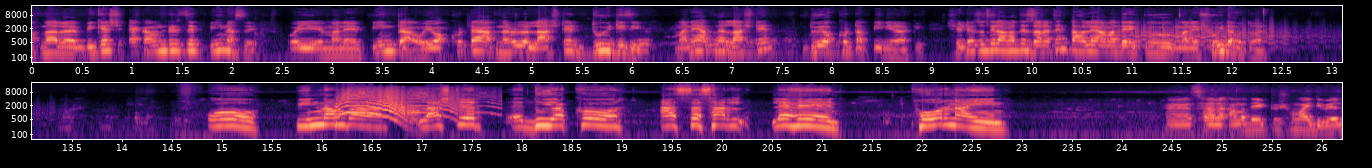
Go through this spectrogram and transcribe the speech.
আপনার বিকাশ অ্যাকাউন্টের যে পিন আছে, ওই মানে পিনটা, ওই অক্ষরটা আপনার হলো লাস্টের দুই ডিজিট মানে আপনার লাস্টের দুই অক্ষরটা পিনের আর কি। সেটা যদি আমাদের জানাতেন তাহলে আমাদের একটু মানে সুবিধা হতো আর। ও পিন নাম্বার লাস্টের দুই অক্ষর আচ্ছা স্যার লেহেন ফোর নাইন। হ্যাঁ স্যার আমাদের একটু সময় দিবেন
